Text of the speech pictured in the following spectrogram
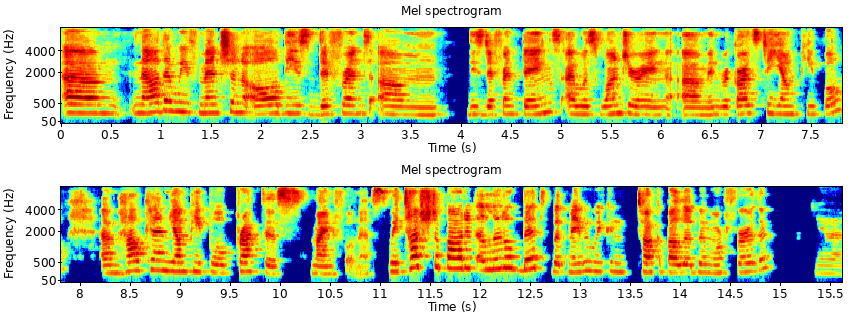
um, now that we've mentioned all these different um, these different things, I was wondering, um, in regards to young people, um, how can young people practice mindfulness? We touched about it a little bit, but maybe we can talk about a little bit more further. Yeah,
